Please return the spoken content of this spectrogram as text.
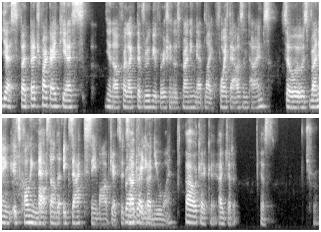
Yes, but benchmark IPS, you know, for like the Ruby version was running at like 4,000 times. So it was running, it's calling next on the exact same object. So it's Right, not creating right. a new one. Oh, okay, okay, I get it. Yes, true.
